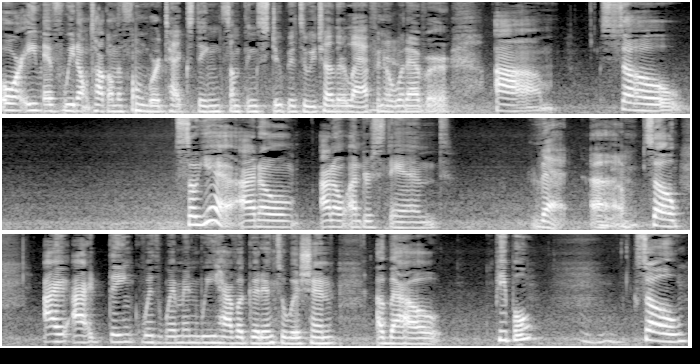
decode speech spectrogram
Or even if we don't talk on the phone, we're texting something stupid to each other, laughing or whatever. Um, so, so yeah, I don't, I don't understand that. Um, So, I, I think with women, we have a good intuition about people. So,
